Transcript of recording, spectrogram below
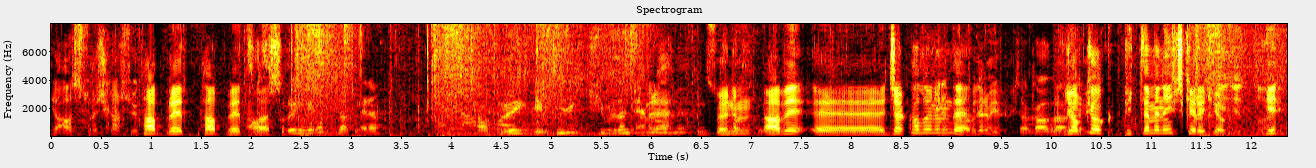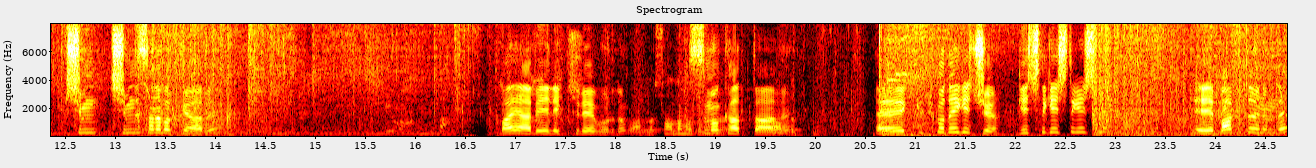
Ya Astro çıkarsa Top red, top red var. Astro'yu niye bakıyorsun Eren? Astro'yu geçtiğiniz iki kişi birden çıkıyor. Emre. Önüm abi eee Jackal önümde. Yapabilir miyim? Çakal da. Yok yok piklemene hiç gerek yok. Gel, şimdi şimdi sana bakıyor abi. Bayağı bir elektriğe vurdum. Nasıl alamadım Smoke attı abi. Aldım. Eee küçük odaya geçiyor. Geçti geçti geçti. Eee baktı önümde.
